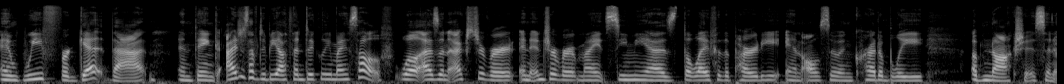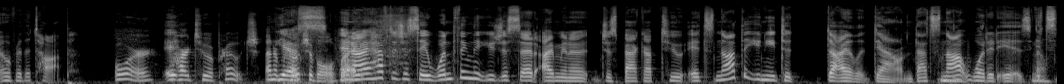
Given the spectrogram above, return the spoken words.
And we forget that and think, I just have to be authentically myself. Well, as an extrovert, an introvert might see me as the life of the party and also incredibly obnoxious and over the top. Or It- hard to approach, unapproachable, Yes. right? And I have to just say one thing that you just said, I'm going to just back up to. It's not that you need to dial it down. That's Mm-hmm. not what it is. It's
